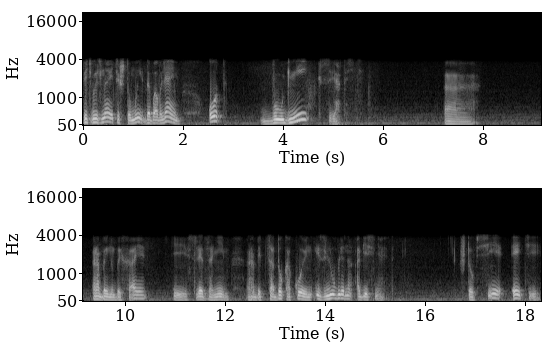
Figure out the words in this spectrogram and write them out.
Ведь вы знаете, что мы добавляем от будней к святости. А Рабейну Бехае и вслед за ним Раби Цадок Акоин излюбленно объясняет, что все эти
